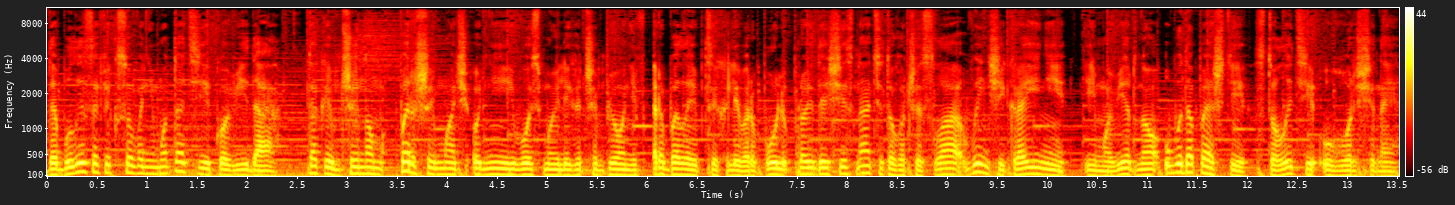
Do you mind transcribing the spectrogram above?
де були зафіксовані мутації ковіда. Таким чином, перший матч однієї восьмої ліги чемпіонів РБ Лейпциг Ліверпуль пройде 16 числа в іншій країні, ймовірно, у Будапешті, столиці Угорщини.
